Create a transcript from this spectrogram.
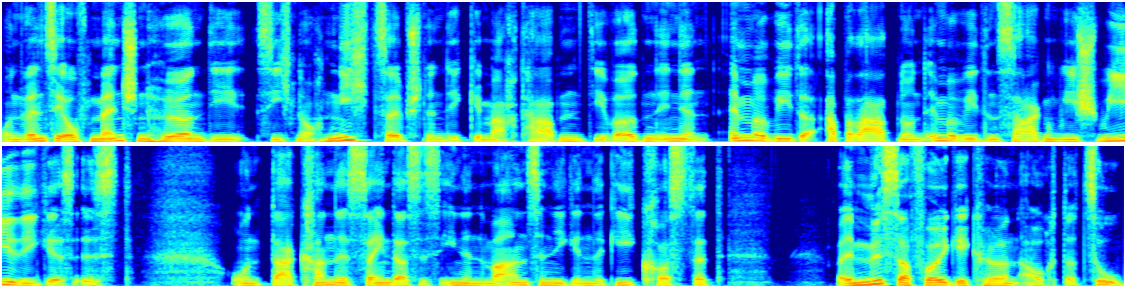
Und wenn Sie auf Menschen hören, die sich noch nicht selbstständig gemacht haben, die werden Ihnen immer wieder abraten und immer wieder sagen, wie schwierig es ist. Und da kann es sein, dass es Ihnen wahnsinnig Energie kostet, weil Misserfolge gehören auch dazu.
